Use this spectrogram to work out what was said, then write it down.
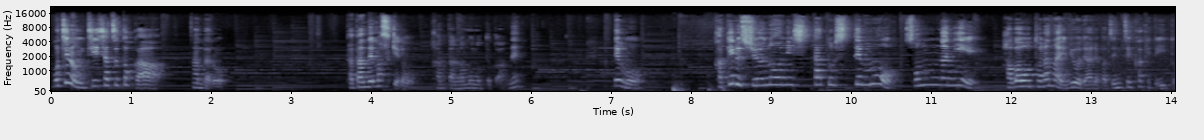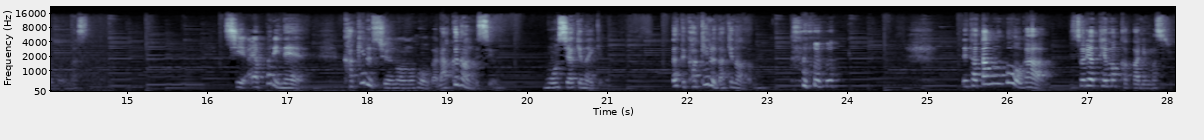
もちろん T シャツとか、なんだろう、畳んでますけど、簡単なものとかはね。でも、かける収納にしたとしても、そんなに幅を取らない量であれば全然かけていいと思います。し、やっぱりね、かける収納の方が楽なんですよ。申し訳ないけど。だってかけるだけなんだもん。で、畳む方が、それは手間かかりますよ。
